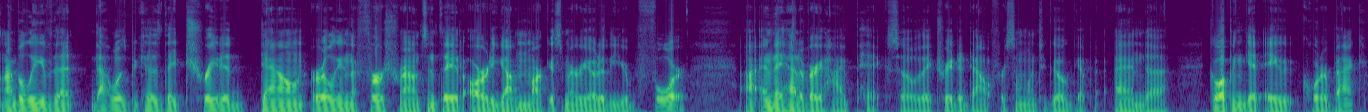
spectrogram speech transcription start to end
I believe that that was because they traded down early in the first round since they had already gotten Marcus Mariota the year before, uh, and they had a very high pick, so they traded out for someone to go get and uh, go up and get a quarterback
